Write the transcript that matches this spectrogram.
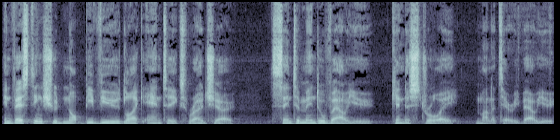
Investing should not be viewed like Antiques Roadshow. Sentimental value can destroy monetary value.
